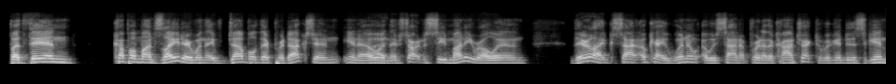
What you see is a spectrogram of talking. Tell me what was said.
But then a couple months later, when they've doubled their production, you know, right. and they're starting to see money roll in, they're like, sign, okay, when are we sign up for another contract? Are we going to do this again?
